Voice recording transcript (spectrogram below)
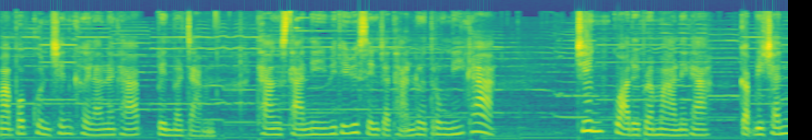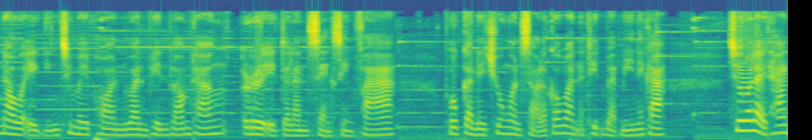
มาพบคุณเช่นเคยแล้วนะคะ เป็นประจำทางสถานีวิทยุเสียงจากฐานเรือตรงนี้ค่ะ เที่ยงกว่าโดยประมาณนะคะ กับดิฉันนาวเอกหญิงชมยพรวันเพ็ญพร้อมทั้งเรือเอกจรันแสงเสียงฟ้า พบกันในช่วงวันเสาร์แล้วก็วันอาทิตย์แบบนี้นะคะ เชื่อว่าหลายท่าน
